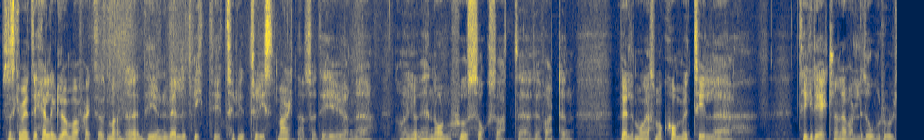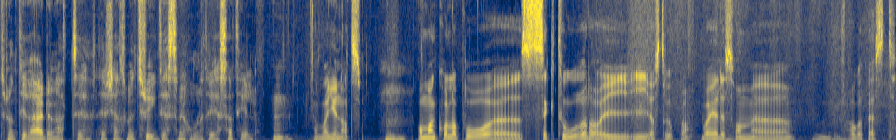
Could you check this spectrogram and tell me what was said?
sen ska man inte heller glömma faktiskt att det är en väldigt viktig turistmarknad så det är ju en, eh, en enorm skjuts också att det har varit en, väldigt många som har kommit till till Grekland. Det var lite oroligt runt i världen att det känns som en trygg destination att resa till. Mm. De har gynnats. Mm. Om man kollar på eh, sektorer då i, i Östeuropa, vad är det mm. som uh, har gått bäst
